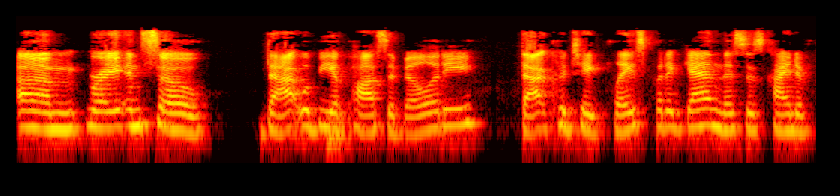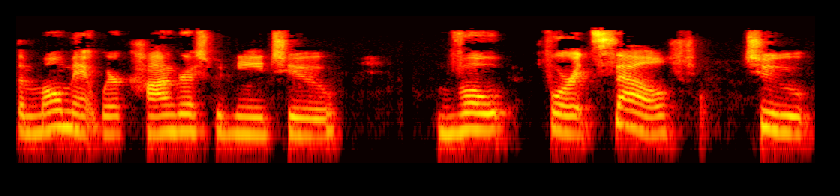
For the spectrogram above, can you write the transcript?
Um, right. And so that would be a possibility that could take place. But again, this is kind of the moment where Congress would need to vote for itself to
